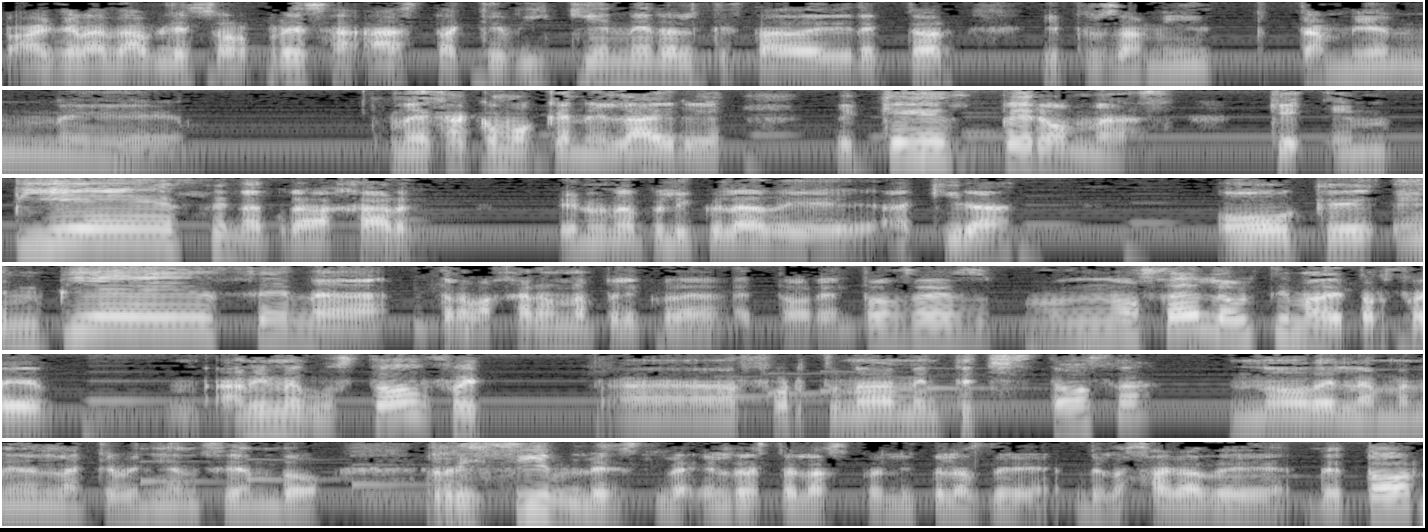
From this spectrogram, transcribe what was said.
agradable sorpresa hasta que vi quién era el que estaba de director y pues a mí también eh, me deja como que en el aire de qué espero más, que empiecen a trabajar en una película de Akira o que empiecen a trabajar en una película de Thor. Entonces, no sé, la última de Thor fue, a mí me gustó, fue afortunadamente chistosa, no de la manera en la que venían siendo risibles el resto de las películas de, la saga de, Thor.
